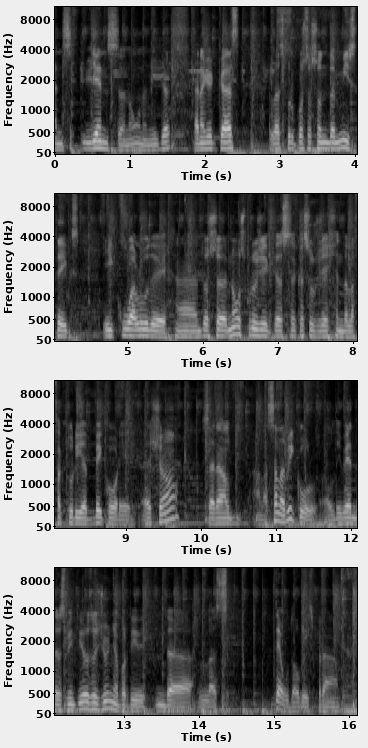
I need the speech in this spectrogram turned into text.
ens llença no? una mica. En aquest cas, les propostes són de Mistakes i Qualude, uh, dos uh, nous projectes que sorgeixen de la factoria B-Core. Això serà el, a la sala Vícul el divendres 22 de juny a partir de les 10 del vespre. I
